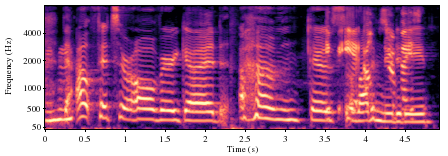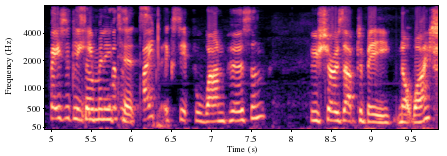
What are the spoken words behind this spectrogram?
Mm-hmm. the outfits are all very good um there's If- a lot of nudity bas- basically, so many tits. white except for one person who shows up to be not white.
